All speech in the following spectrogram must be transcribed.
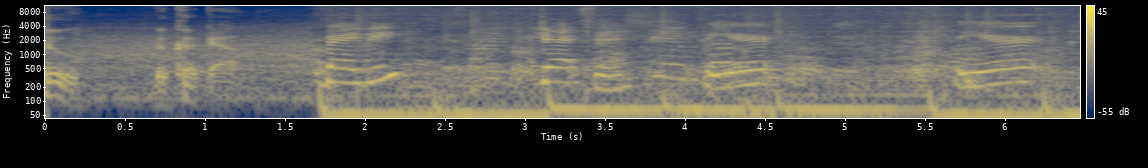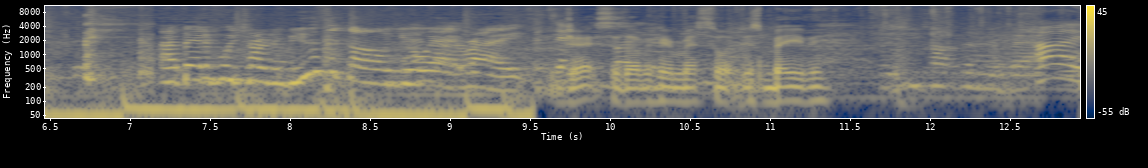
to the cookout. Baby. Jaxon. Here. Here. I bet if we turn the music on, you'll act right. Jaxon's over here messing with this baby. Hi.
